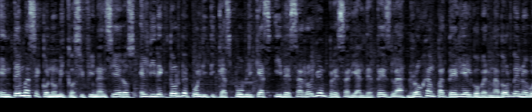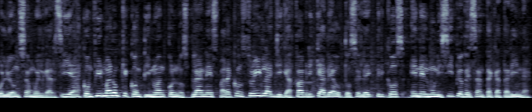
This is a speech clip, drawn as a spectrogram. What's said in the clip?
En temas económicos y financieros, el director de Políticas Públicas y Desarrollo Empresarial de Tesla, Rohan Patel y el gobernador de Nuevo León, Samuel García, confirmaron que continúan con los planes para construir la gigafábrica de autos eléctricos en el municipio de Santa Catarina.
